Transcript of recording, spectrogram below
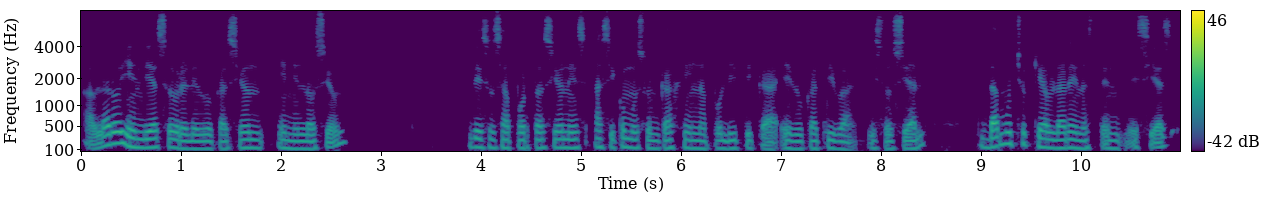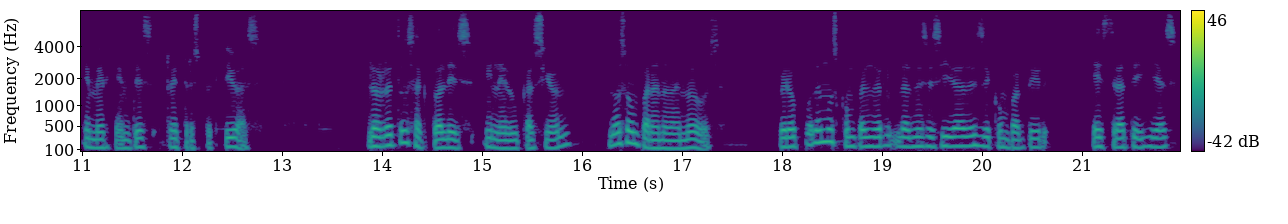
Hablar hoy en día sobre la educación en el ocio, de sus aportaciones, así como su encaje en la política educativa y social, da mucho que hablar en las tendencias emergentes retrospectivas. Los retos actuales en la educación no son para nada nuevos, pero podemos comprender las necesidades de compartir estrategias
